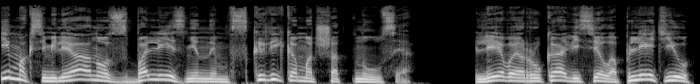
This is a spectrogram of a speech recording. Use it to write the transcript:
и Максимилиано с болезненным вскриком отшатнулся. Левая рука висела плетью,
